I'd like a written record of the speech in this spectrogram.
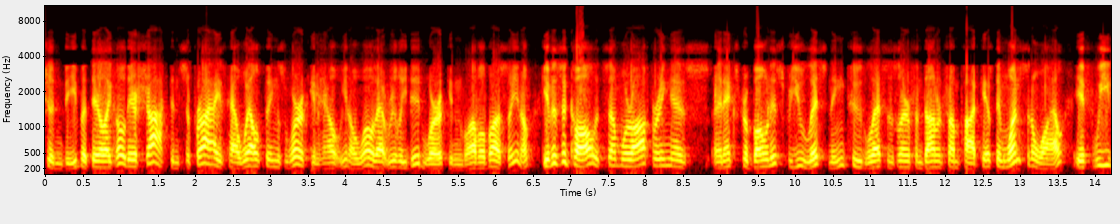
shouldn't be, but they're like, oh, they're shocked and surprised how well things work and how, you know, whoa, that really did work and blah, blah, blah. So, you know, give us a call. It's something we're offering as an extra bonus for you listening to the Lessons Learned from Donald Trump podcast. And once in a while, if we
